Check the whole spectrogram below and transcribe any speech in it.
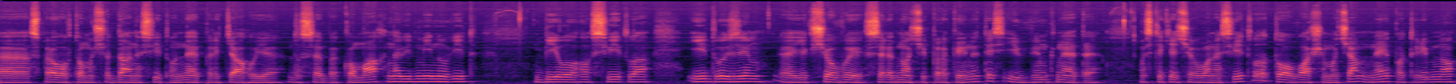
Е, справа в тому, що дане світло не притягує до себе комах, на відміну від білого світла. І, друзі, е, якщо ви серед ночі прокинетесь і ввімкнете ось таке червоне світло, то вашим очам не потрібно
